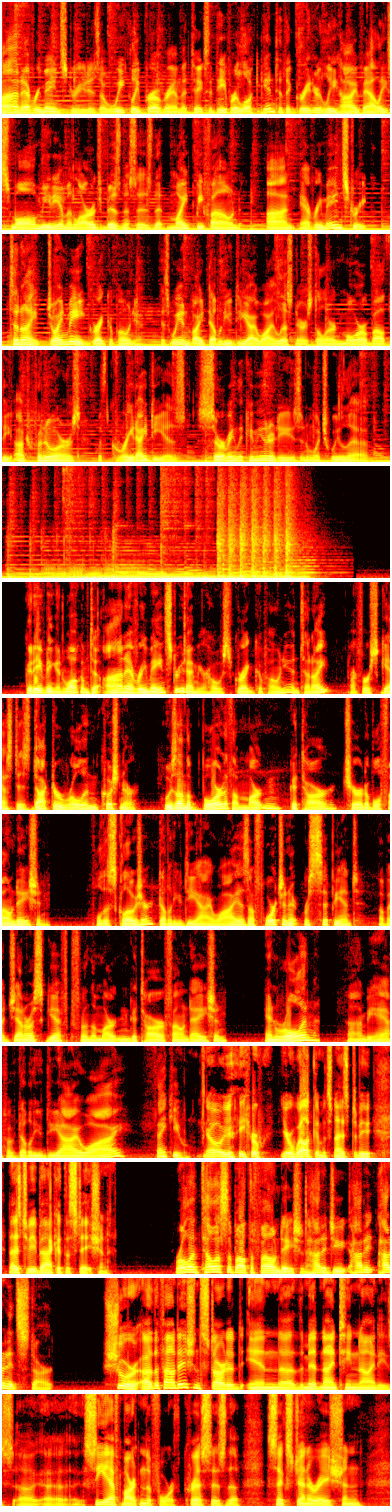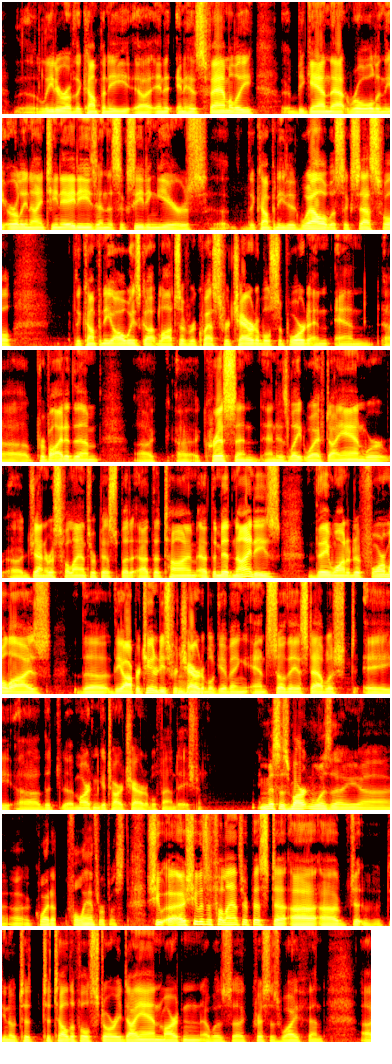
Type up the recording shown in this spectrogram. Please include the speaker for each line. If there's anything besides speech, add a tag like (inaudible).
Speaker 1: On Every Main Street is a weekly program that takes a deeper look into the greater Lehigh Valley small, medium, and large businesses that might be found on every Main Street. Tonight, join me, Greg Capogna, as we invite WDIY listeners to learn more about the entrepreneurs with great ideas serving the communities in which we live. Good evening and welcome to On Every Main Street. I'm your host, Greg Capogna, and tonight our first guest is Dr. Roland Kushner, who is on the board of the Martin Guitar Charitable Foundation. Full disclosure WDIY is a fortunate recipient of a generous gift from the Martin Guitar Foundation. And Roland, on behalf of WDIY, thank you.
Speaker 2: Oh, (laughs) you're you're welcome. It's nice to be nice to be back at the station.
Speaker 1: Roland, tell us about the foundation. How did you how did how did it start?
Speaker 2: Sure. Uh, the foundation started in uh, the mid 1990s. Uh, uh C.F. Martin IV, Chris, is the sixth generation uh, leader of the company uh, in, in his family, began that role in the early 1980s. and the succeeding years, the company did well, was successful. The company always got lots of requests for charitable support and, and provided them. Uh, uh, Chris and, and his late wife Diane were uh, generous philanthropists, but at the time, at the mid 90s, they wanted to formalize the the opportunities for mm-hmm. charitable giving, and so they established a uh, the Martin Guitar Charitable Foundation.
Speaker 1: Mrs. Martin was a uh, quite a philanthropist.
Speaker 2: She uh, uh, she was a philanthropist. Uh, uh, uh you know, to to tell the full story, Diane Martin uh, was Chris's wife, and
